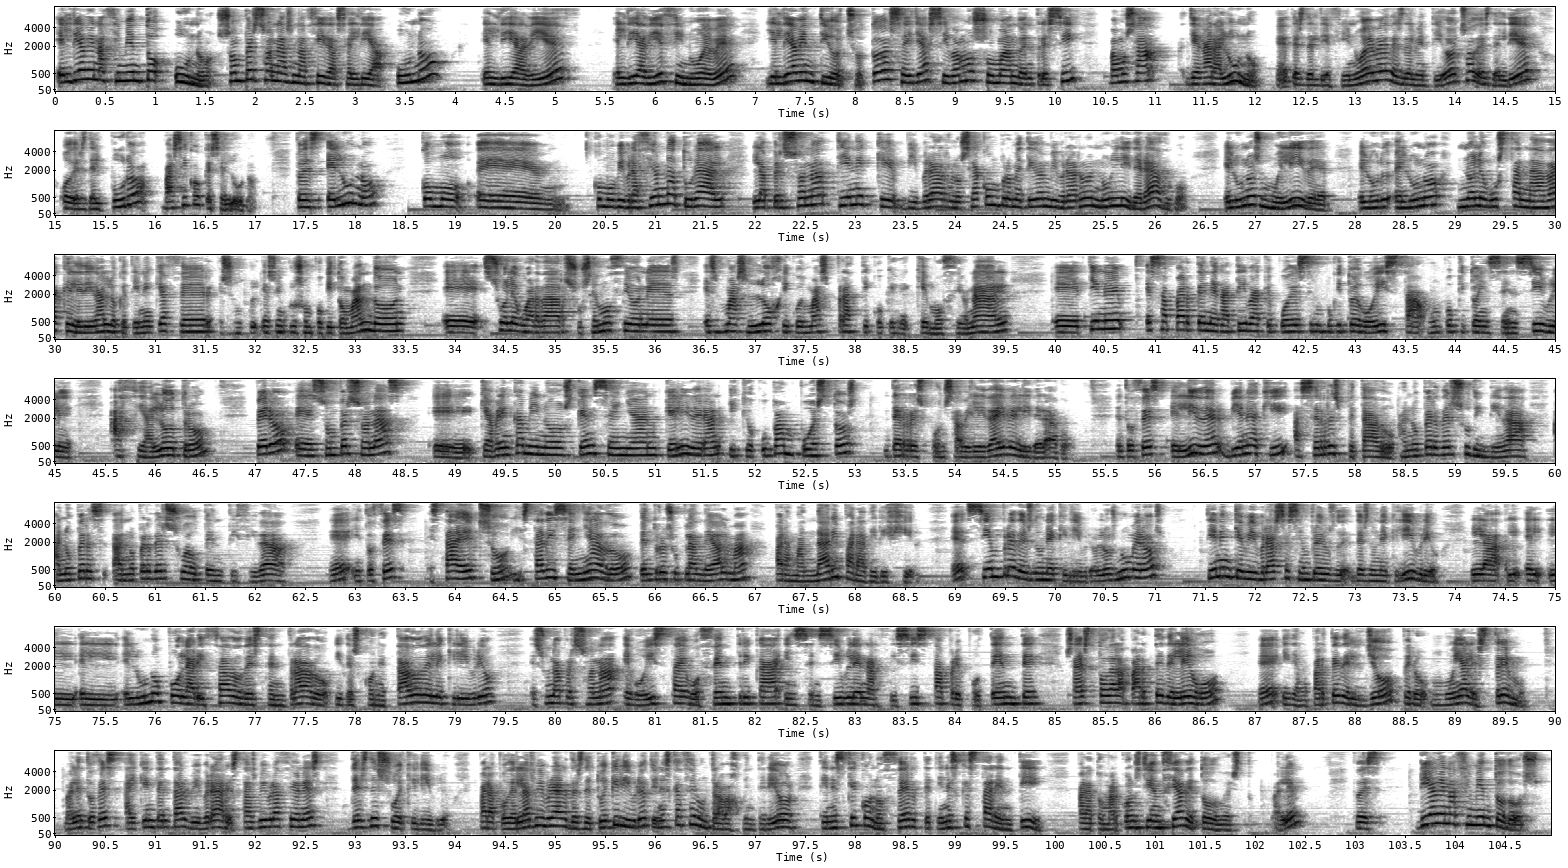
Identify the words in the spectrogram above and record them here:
El día de nacimiento 1 son personas nacidas el día 1, el día 10, el día 19 y el día 28. Todas ellas, si vamos sumando entre sí, vamos a llegar al 1, ¿eh? desde el 19, desde el 28, desde el 10 o desde el puro básico que es el 1. Entonces, el 1 como... Eh, como vibración natural, la persona tiene que vibrarlo, se ha comprometido en vibrarlo en un liderazgo. El uno es muy líder, el, uno no le gusta nada que le digan lo que tiene que hacer, es, incluso un poquito mandón, eh, suele guardar sus emociones, es más lógico y más práctico que, emocional. Eh, tiene esa parte negativa que puede ser un poquito egoísta, un poquito insensible hacia el otro, pero eh, son personas eh, que abren caminos, que enseñan, que lideran y que ocupan puestos de responsabilidad y de liderazgo. Entonces, el líder viene aquí a ser respetado, a no perder su dignidad, a no, a no perder su autenticidad. ¿eh? Entonces, está hecho y está diseñado dentro de su plan de alma para mandar y para dirigir, ¿eh? siempre desde un equilibrio. Los números tienen que vibrarse siempre desde, un equilibrio. el, uno polarizado, descentrado y desconectado del equilibrio es una persona egoísta, egocéntrica, insensible, narcisista, prepotente. O sea, es toda la parte del ego ¿eh? y de la parte del yo, pero muy al extremo. ¿Vale? Entonces hay que intentar vibrar estas vibraciones desde su equilibrio. Para poderlas vibrar desde tu equilibrio tienes que hacer un trabajo interior, tienes que conocerte, tienes que estar en ti para tomar conciencia de todo esto, ¿vale? Entonces, día de nacimiento 2.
